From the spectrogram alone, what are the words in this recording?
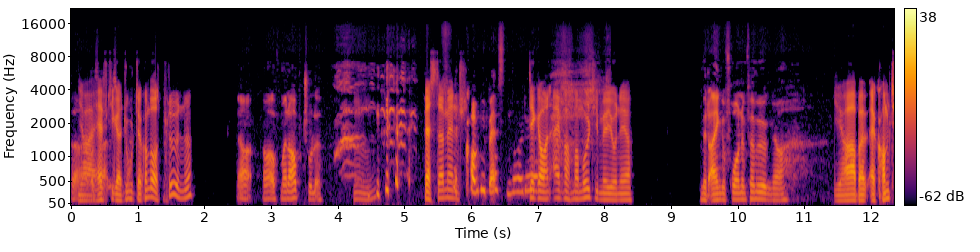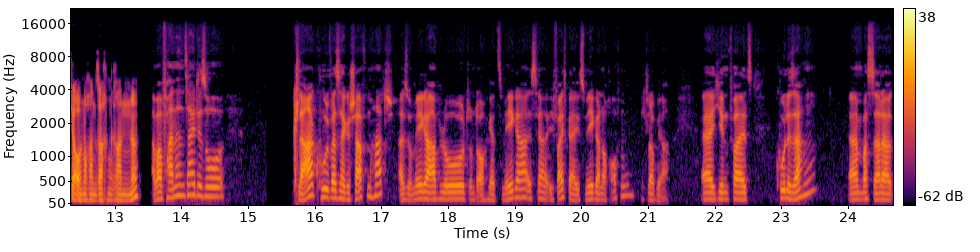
er- Ja, er heftiger Dude. Der kommt aus Plön, ne? Ja, auf meiner Hauptschule. Mhm. Bester Mensch. Kommen die besten Leute. Digga, und einfach mal Multimillionär. Mit eingefrorenem Vermögen, ja. Ja, aber er kommt ja auch noch an Sachen ran, ne? Aber auf der anderen Seite so, klar, cool, was er geschaffen hat. Also Mega-Upload und auch jetzt Mega ist ja, ich weiß gar nicht, ist Mega noch offen? Ich glaube ja. Äh, jedenfalls coole Sachen. Ähm, was da, da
